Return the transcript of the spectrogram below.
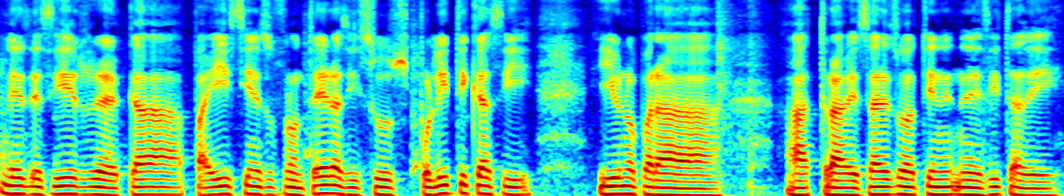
Es decir, cada país tiene sus fronteras y sus políticas y, y uno para atravesar eso tiene, necesita de,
